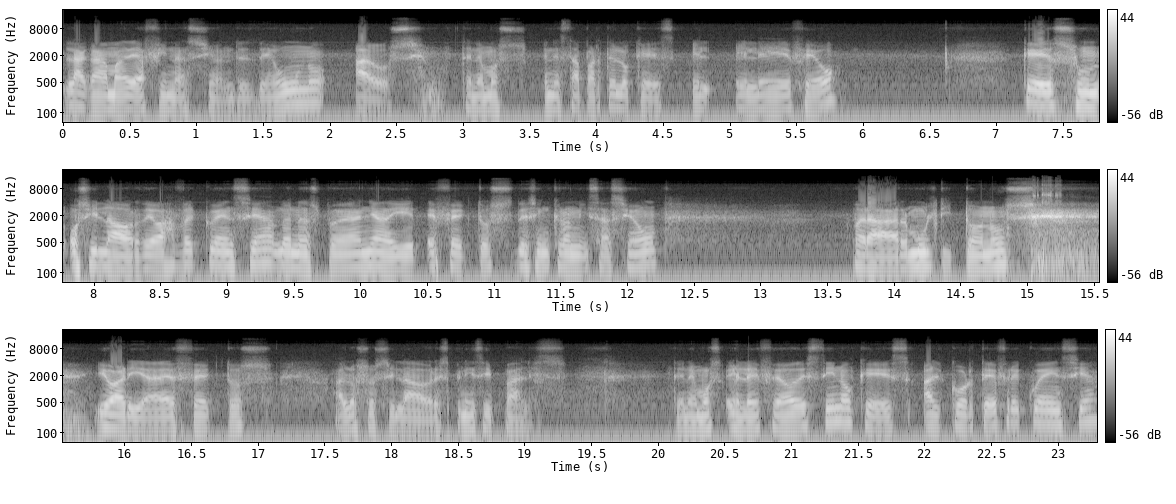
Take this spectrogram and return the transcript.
la gama de afinación desde 1 a 12. Tenemos en esta parte lo que es el LFO que es un oscilador de baja frecuencia donde nos puede añadir efectos de sincronización para dar multitonos y variedad de efectos a los osciladores principales. Tenemos el FO destino que es al corte de frecuencia,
